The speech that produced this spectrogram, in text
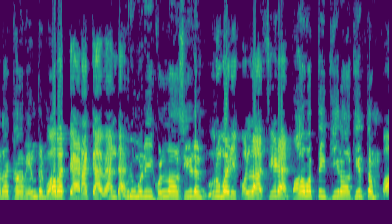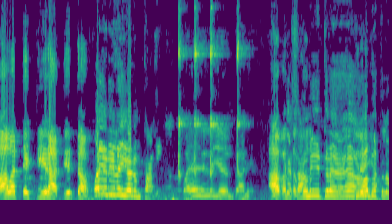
அடக்கா வேந்தன். கோபத்தை அடக்கா வேந்தன். குருமொழி கொல்லா சீடன். குருமொழி கொல்லா சீடன். பாவத்தை தீரா தீர்த்தம். பாவத்தை தீரா தீர்த்தம். பயனிலை எழும் தானே. பயனில்லை ஏன் தானே. சமயத்துல ஆபத்துல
